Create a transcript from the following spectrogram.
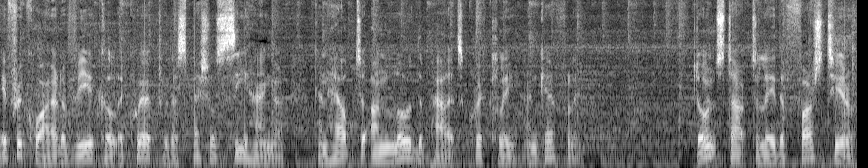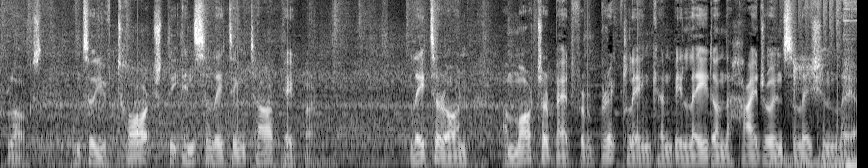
If required, a vehicle equipped with a special C-hanger can help to unload the pallets quickly and carefully. Don't start to lay the first tier of blocks until you've torched the insulating tar paper. Later on, a mortar bed for bricklaying can be laid on the hydro insulation layer.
